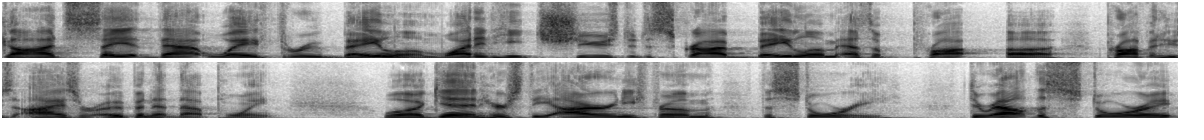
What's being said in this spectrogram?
God say it that way through Balaam? Why did he choose to describe Balaam as a pro- uh, prophet whose eyes are open at that point? Well, again, here's the irony from the story. Throughout the story,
